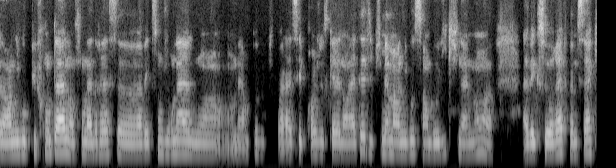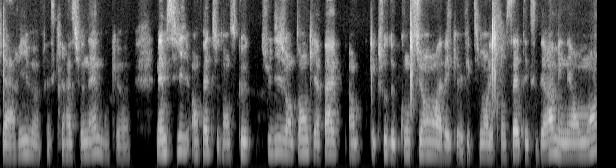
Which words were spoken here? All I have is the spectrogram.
euh, un niveau plus frontal dans son adresse euh, avec son journal où on, est un peu voilà, assez proche de ce qu'elle a dans la tête, et puis même à un niveau symbolique finalement, avec ce rêve comme ça qui arrive presque irrationnel. Donc même si en fait dans ce que tu dis, j'entends qu'il n'y a pas quelque chose de conscient avec effectivement les concepts, etc., mais néanmoins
